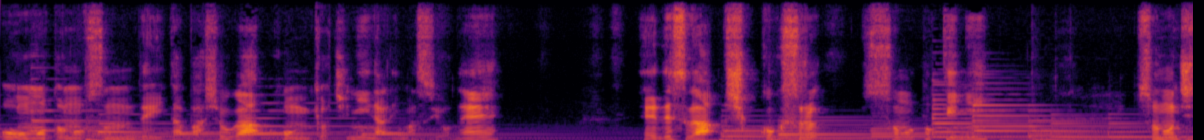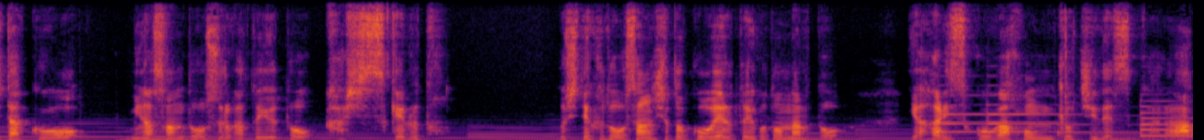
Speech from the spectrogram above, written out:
大元の住んでいた場所が本拠地になりますよね。えですが、出国する。その時に、その自宅を皆さんどうするかというと、貸し付けると。そして不動産所得を得るということになると、やはりそこが本拠地ですから、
